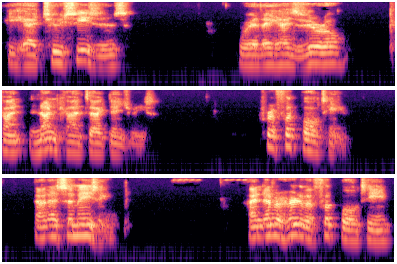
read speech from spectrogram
he had two seasons where they had zero con- non-contact injuries for a football team. Now that's amazing. I never heard of a football team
